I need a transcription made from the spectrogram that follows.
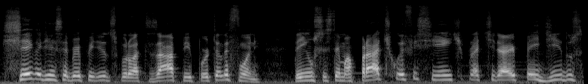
Chega de receber pedidos por WhatsApp e por telefone. Tem um sistema prático e eficiente para tirar pedidos,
